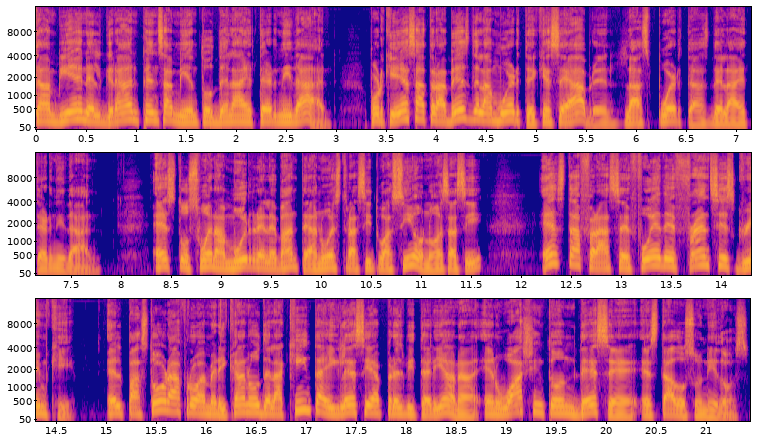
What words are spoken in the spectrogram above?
también el gran pensamiento de la eternidad, porque es a través de la muerte que se abren las puertas de la eternidad. Esto suena muy relevante a nuestra situación, ¿no es así? Esta frase fue de Francis Grimke, el pastor afroamericano de la Quinta Iglesia Presbiteriana en Washington, D.C., Estados Unidos.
